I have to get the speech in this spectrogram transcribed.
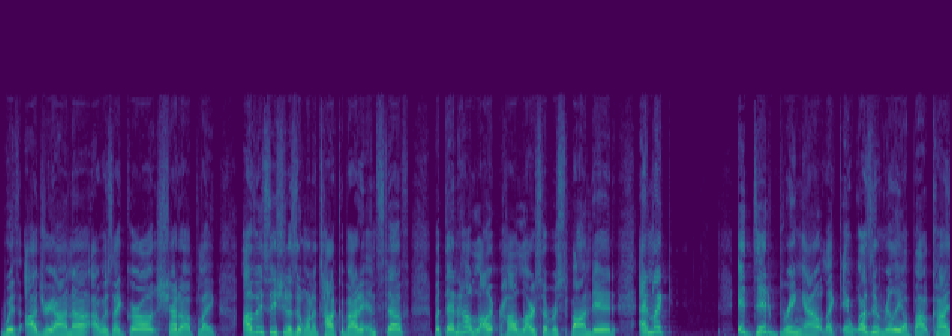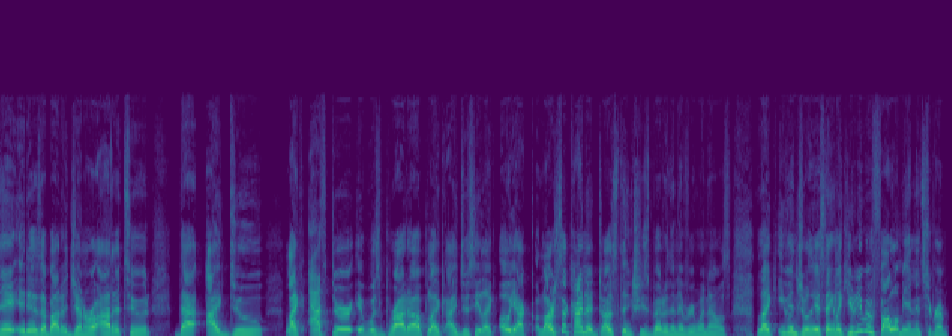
with Adriana, I was like, "Girl, shut up!" Like, obviously she doesn't want to talk about it and stuff. But then how Lar- how Larsa responded, and like, it did bring out like it wasn't really about Kanye. It is about a general attitude that I do like. After it was brought up, like I do see like, oh yeah, Larsa kind of does think she's better than everyone else. Like even Julia saying like, you don't even follow me on Instagram,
